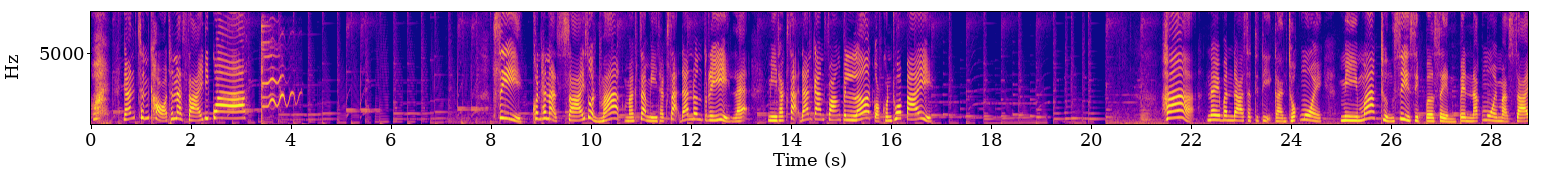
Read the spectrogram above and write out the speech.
เฮ้ยงั้นฉันขอถนัดซ้ายดีกว่า 4. คนถนัดซ้ายส่วนมากมักจะมีทักษะด้านดนตรี และมีทักษะด้านการฟังเป็นเลิศกว่าคนทั่วไป 5. ในบรรดาสถิติการชกมวย มีมากถึง 40%เป็นนักมวยหมัดซ้าย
